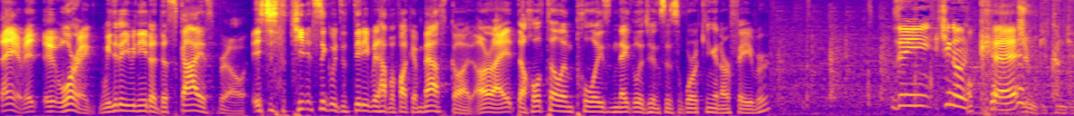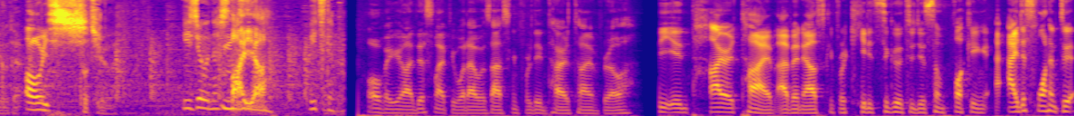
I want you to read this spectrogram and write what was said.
Damn, it, it worked. We didn't even need a disguise, bro. It's just Kiritsugu just didn't even have a fucking mask on. Alright, the hotel employee's negligence is working in our favor. Okay. Oh, shit. Maiya! Oh my god, this might be what I was asking for the entire time, bro the entire time I've been asking for Kiritsugu to do some fucking. I just want him to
